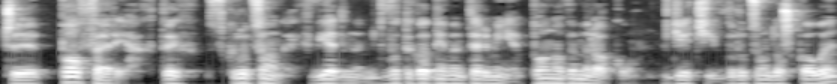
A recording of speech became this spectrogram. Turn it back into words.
czy po feriach, tych skróconych w jednym, dwutygodniowym terminie, po nowym roku, dzieci wrócą do szkoły?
